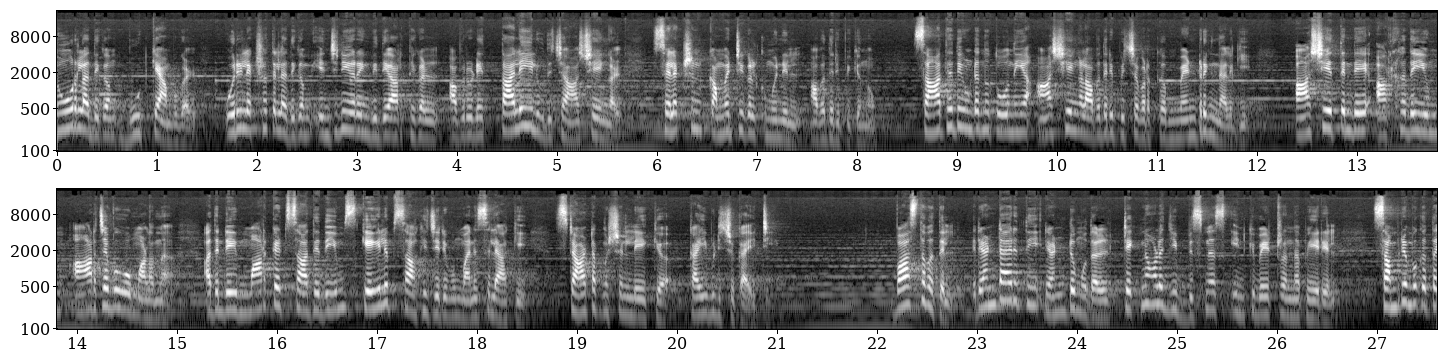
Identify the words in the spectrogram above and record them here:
നൂറിലധികം ബൂട്ട് ക്യാമ്പുകൾ ഒരു ലക്ഷത്തിലധികം എഞ്ചിനീയറിംഗ് വിദ്യാർത്ഥികൾ അവരുടെ തലയിൽ ഉദിച്ച ആശയങ്ങൾ സെലക്ഷൻ കമ്മിറ്റികൾക്ക് മുന്നിൽ അവതരിപ്പിക്കുന്നു. സാധ്യതയുണ്ടെന്ന് തോന്നിയ ആശയങ്ങൾ അവതരിപ്പിച്ചവർക്ക് മെൻഡറിംഗ് നൽകി. ആശയത്തിന്റെ അർഹതയും ആർജവവും അളന്ന് അതിന്റെ മാർക്കറ്റ് സാധ്യതയും സ്കെയിലപ്പ് സാഹചര്യവും മനസ്സിലാക്കി സ്റ്റാർട്ടപ്പ് മിഷനിലേക്ക് കൈപിടിച്ചു കയറ്റി. വാസ്തവത്തിൽ രണ്ടായിരത്തി രണ്ട് മുതൽ ടെക്നോളജി ബിസിനസ് ഇൻക്യുബേറ്റർ എന്ന പേരിൽ സംരംഭകത്വ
